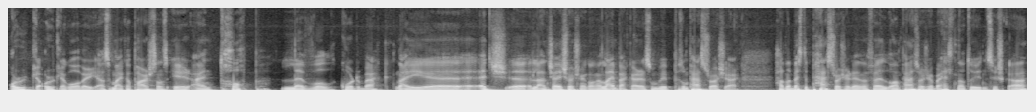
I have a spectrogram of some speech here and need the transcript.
Ordla ordla god värld. Alltså Micah Parsons är en top level quarterback. Nej, edge uh, lunch edge rusher gång, en linebacker som vi som pass rusher. Han är bästa pass rusher i NFL och han pass rusher bara helt naturligt cirka.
